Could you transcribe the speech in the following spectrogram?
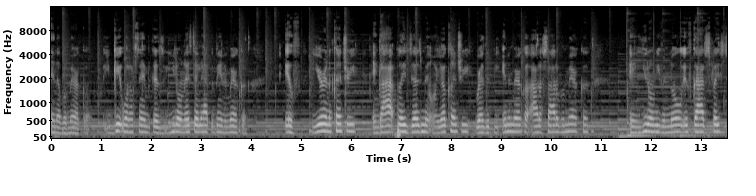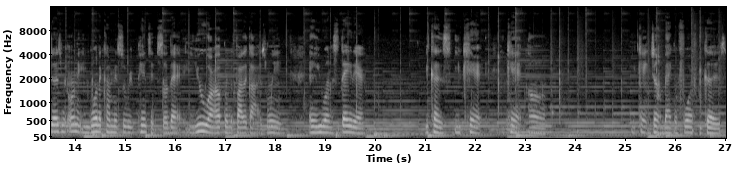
and of America. You get what I'm saying? Because you don't necessarily have to be in America. If you're in a country and God plays judgment on your country, whether it be in America, outside of America, and you don't even know if God has placed judgment on it, you want to come into repentance so that you are up under Father God's wing, and you want to stay there because you can't, you can't, um, you can't jump back and forth because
